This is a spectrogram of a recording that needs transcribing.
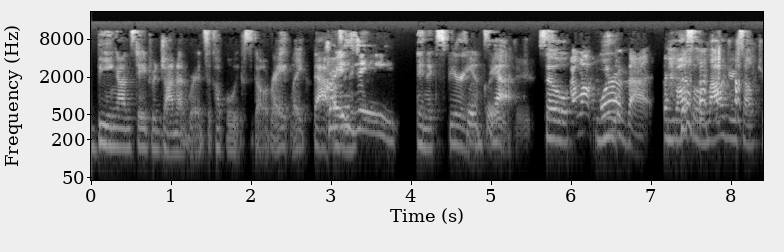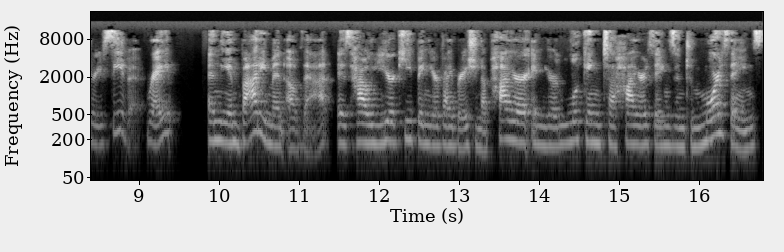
being on stage with John Edwards a couple weeks ago, right? Like that crazy an, an experience. So yeah. So I want more you, of that. you've also allowed yourself to receive it, right? And the embodiment of that is how you're keeping your vibration up higher and you're looking to higher things into more things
